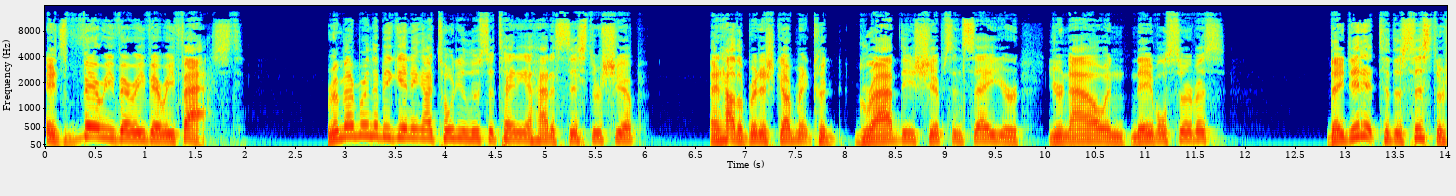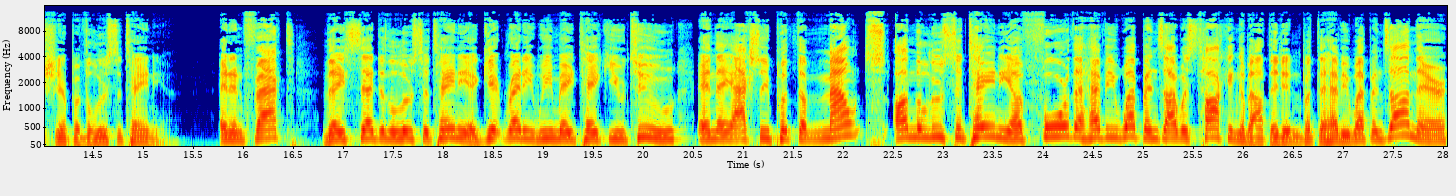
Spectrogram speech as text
It's very, very, very fast. Remember in the beginning, I told you Lusitania had a sister ship and how the British government could grab these ships and say, you're, you're now in naval service? They did it to the sister ship of the Lusitania. And in fact, they said to the Lusitania, Get ready, we may take you too. And they actually put the mounts on the Lusitania for the heavy weapons I was talking about. They didn't put the heavy weapons on there,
